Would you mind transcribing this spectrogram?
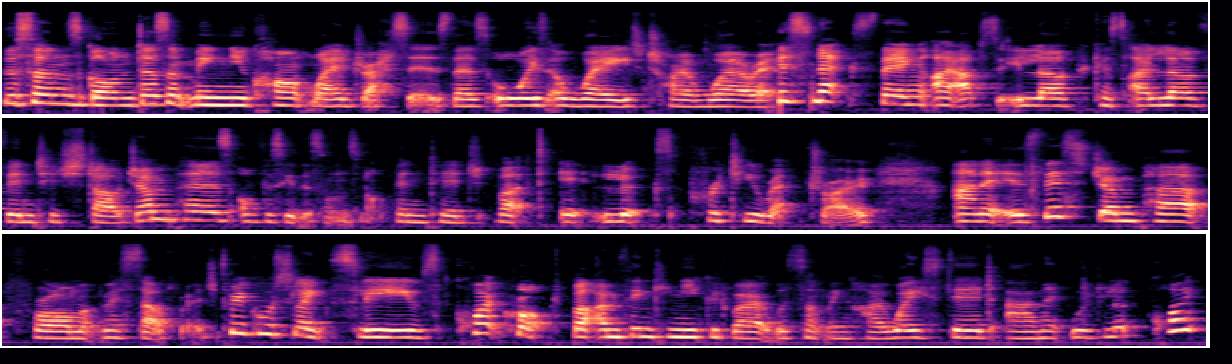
the sun's gone doesn't mean you can't wear dresses. There's always a way to try and wear it. This next thing I absolutely love because I love vintage style jumpers. Obviously this one's not vintage, but it looks pretty retro. And it is this jumper from Miss Selfridge. Three quarter length sleeves, quite cropped, but I'm thinking you could wear it with something high waisted and it would look quite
